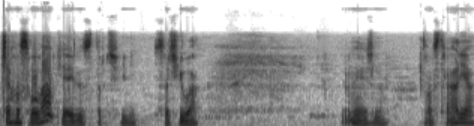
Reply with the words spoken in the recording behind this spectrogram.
Czechosłowakia ile stracili, straciła. No nieźle. Australia.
